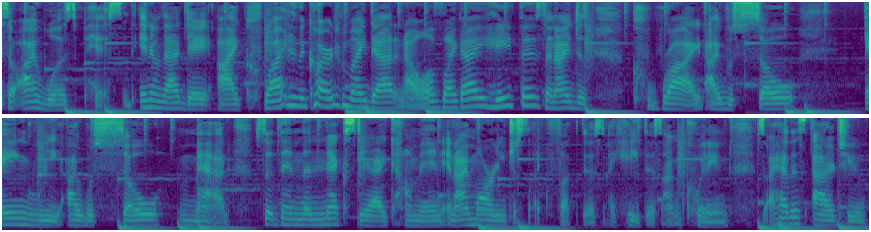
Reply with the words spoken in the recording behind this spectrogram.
So I was pissed. At the end of that day, I cried in the car to my dad, and I was like, I hate this. And I just cried. I was so angry. I was so mad. So then the next day I come in and I'm already just like, fuck this. I hate this. I'm quitting. So I had this attitude.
